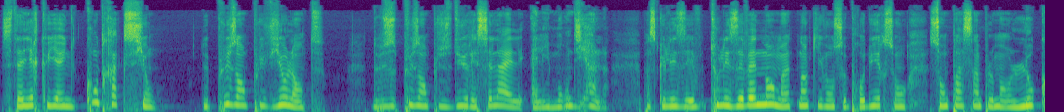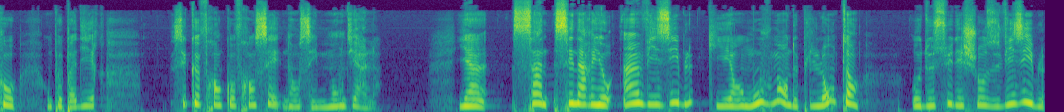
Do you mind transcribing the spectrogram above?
C'est-à-dire qu'il y a une contraction de plus en plus violente, de plus en plus dure, et celle-là, elle, est mondiale. Parce que tous les événements maintenant qui vont se produire sont, sont pas simplement locaux. On ne peut pas dire c'est que franco-français. Non, c'est mondial. Il y a scénario invisible qui est en mouvement depuis longtemps, au-dessus des choses visibles.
